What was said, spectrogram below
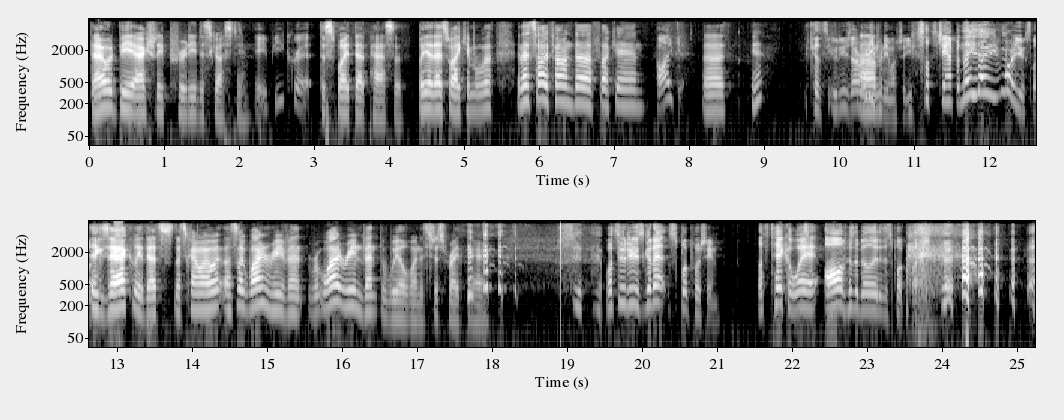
That would be actually pretty disgusting, AP crit. despite that passive. But yeah, that's what I came up with, and that's how I found the fucking I like it. uh yeah. Because Udyr's already Um, pretty much a useless champ, and then he's even more useless. exactly. That's that's kind of why I went. I was like, why reinvent? Why reinvent the wheel when it's just right there? What's Udyr's good at? Split pushing. Let's take away all of his ability to split push.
